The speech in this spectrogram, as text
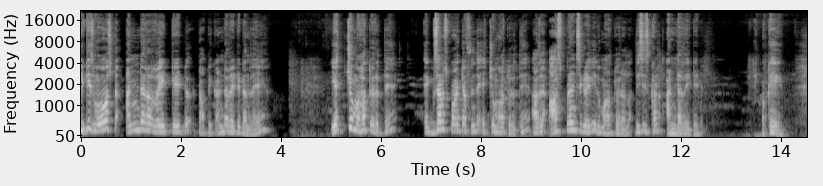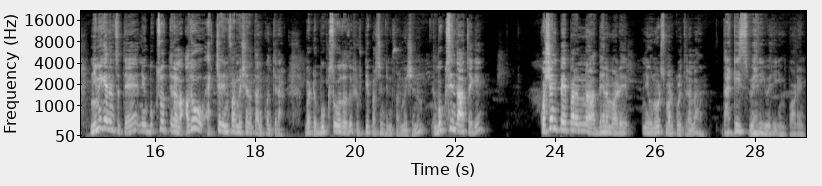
It is most underrated topic underrated ಅಂದರೆ ಹೆಚ್ಚು ಮಹತ್ವ ಇರುತ್ತೆ ಎಕ್ಸಾಮ್ಸ್ ಪಾಯಿಂಟ್ ಆಫ್ ಇಂದ ಹೆಚ್ಚು ಮಹತ್ವ ಇರುತ್ತೆ, ಆದರೆ ಆಸ್ಪಿರೆಂಟ್ಸ್ಗಳಿಗೆ ಇದು ಮಹತ್ವ ಇರಲ್ಲ. This is called underrated okay ನಿಮಗೇನನ್ಸುತ್ತೆ? ನೀವು ಬುಕ್ಸ್ ಓದ್ತಿರಲ್ಲ, ಅದು ಆ್ಯಕ್ಚುಲ್ ಇನ್ಫಾರ್ಮೇಷನ್ ಅಂತ ಅನ್ಕೊತೀರಾ? ಬಟ್ ಬುಕ್ಸ್ ಓದೋದು ಫಿಫ್ಟಿ ಪರ್ಸೆಂಟ್ ಇನ್ಫಾರ್ಮೇಷನ್ನು ಬುಕ್ಸಿಂದ ಆಚೆಗೆ ಕ್ವಶನ್ ಪೇಪರನ್ನು ಅಧ್ಯಯನ ಮಾಡಿ ನೀವು ನೋಟ್ಸ್ ಮಾಡ್ಕೊಳ್ತೀರಲ್ಲ that is very very important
